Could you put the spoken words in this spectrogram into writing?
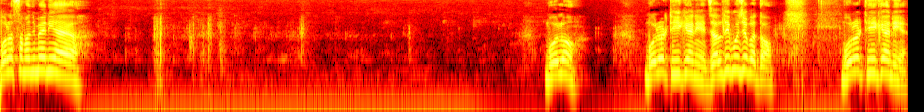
बोलो, समझ में नहीं आया? बोलो। बोलो, ठीक है नहीं है। जल्दी मुझे बताओ। बोलो, ठीक है नहीं है।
